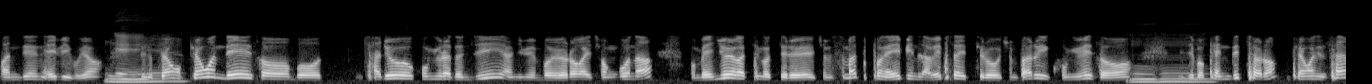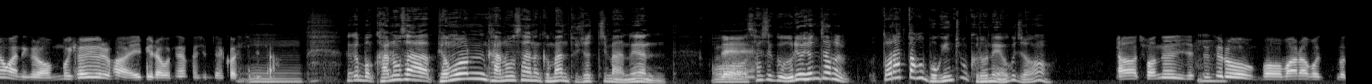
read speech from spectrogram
만든 앱이고요. 네. 그래서 병원, 병원 내에서 뭐 자료 공유라든지 아니면 뭐 여러 가지 정보나 뭐 매뉴얼 같은 것들을 좀 스마트폰 앱이나 웹사이트로 좀 빠르게 공유해서 음흠. 이제 뭐 밴드처럼 병원에서 사용하는 그런 업무 효율화 앱이라고 생각하시면 될 것 같습니다. 음, 그러니까 뭐 간호사 병원 간호사는 그만두셨지만은 어, 네. 사실 그 의료 현장을 떠났다고 보기엔 좀 그러네요, 그죠? 아 저는 이제 스스로 음. 뭐 말하고 뭐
